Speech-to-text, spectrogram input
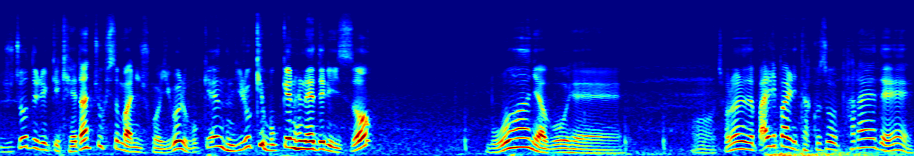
유저들이 이렇게 계단 쪽에서 많이 죽어 이걸 못 깨는 이렇게 못 깨는 애들이 있어? 뭐하냐 뭐해 어 저런 애들 빨리빨리 다크소울 팔아야 돼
